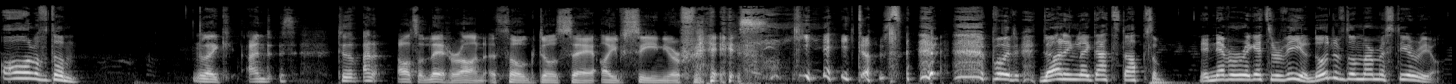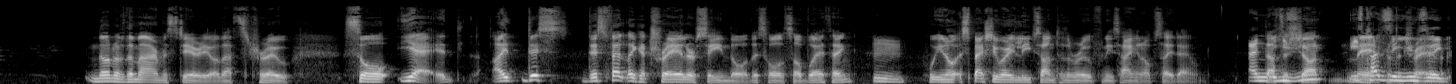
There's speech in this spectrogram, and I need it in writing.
all of them. Like and to the, and also later on, a thug does say, "I've seen your face." yeah, he does. but nothing like that stops him. It never gets revealed. None of them are Mysterio. None of them are Mysterio. That's true. So yeah, it, I this this felt like a trailer scene though. This whole subway thing, mm. you know, especially where he leaps onto the roof and he's hanging upside down. And That's a he's, shot he's constantly using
